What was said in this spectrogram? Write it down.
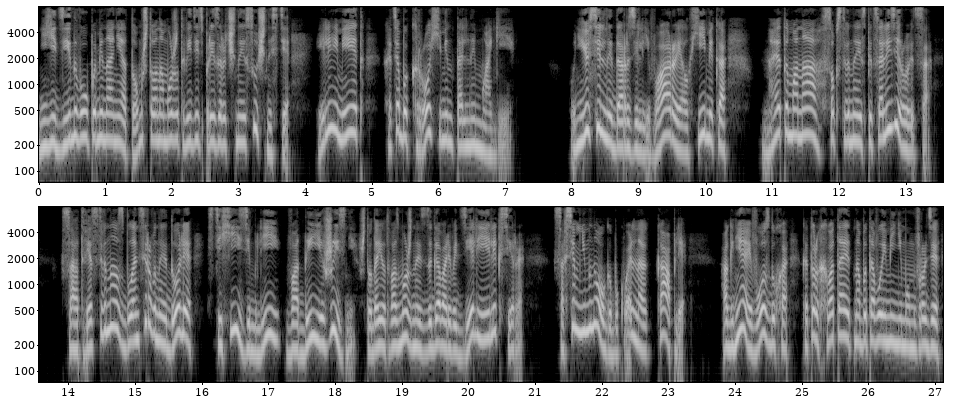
Ни единого упоминания о том, что она может видеть призрачные сущности или имеет хотя бы крохи ментальной магии. У нее сильный дар зельевара и алхимика, на этом она, собственно, и специализируется. Соответственно, сбалансированные доли стихии земли, воды и жизни, что дает возможность заговаривать зелья и эликсиры. Совсем немного, буквально капли. Огня и воздуха, которых хватает на бытовой минимум вроде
